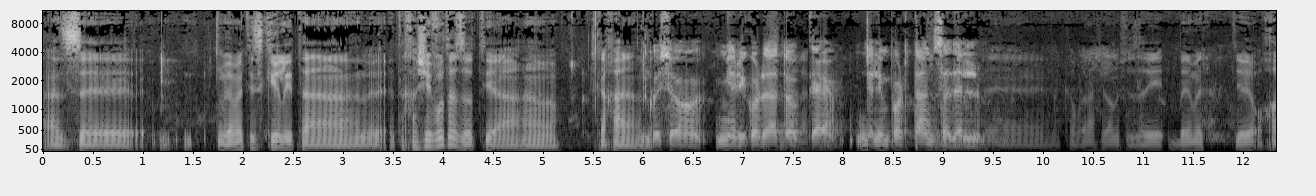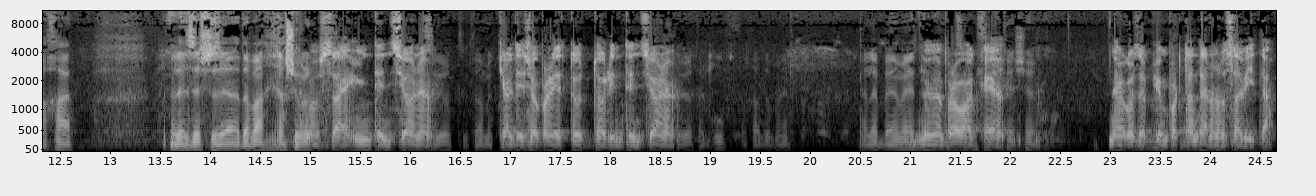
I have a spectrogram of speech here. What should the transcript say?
אז באמת הזכיר לי את החשיבות הזאת, ככה... Questo mi ha ricordato che dell'importanza del... שזה באמת תהיה הוכחה לזה שזה הדבר הכי חשוב. La nostra intenzione, che al di sopra di tutto l'intenzione, è una prova che è la cosa più importante della nostra vita.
